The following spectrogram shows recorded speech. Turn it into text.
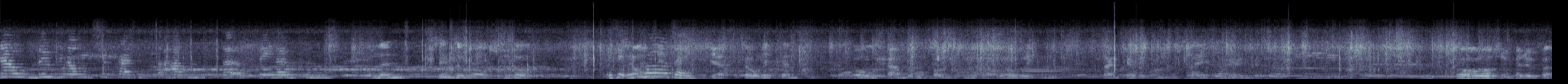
now moving on to presents that haven't that have been opened. And then, since they're all stood up, Is it recording? yeah, Tony can hold the camera and point to us all while we can thank everyone and say Merry Christmas. Oh, super duper.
